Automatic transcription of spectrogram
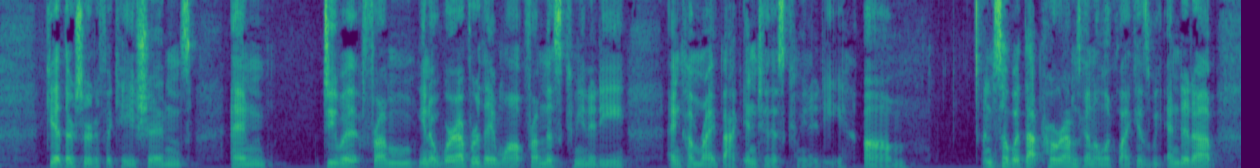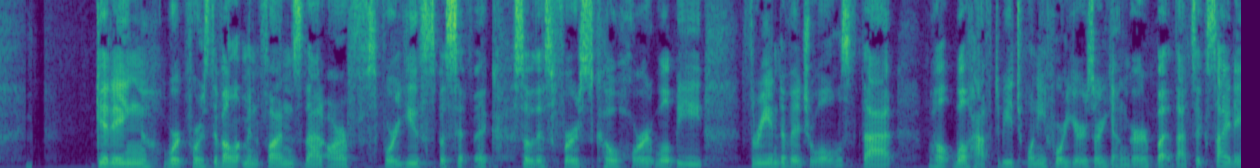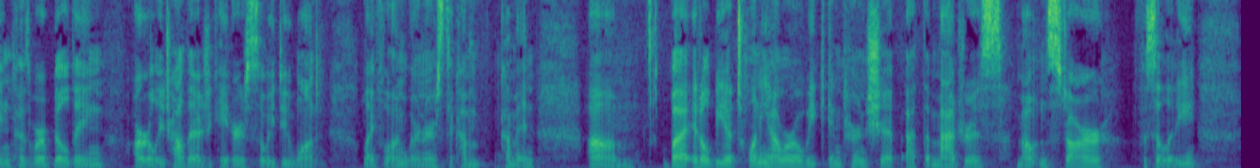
get their certifications, and do it from you know wherever they want from this community and come right back into this community. Um, and so what that program is going to look like is we ended up getting workforce development funds that are f- for youth specific. So this first cohort will be three individuals that will, will have to be 24 years or younger but that's exciting because we're building our early childhood educators so we do want lifelong learners to come come in um, but it'll be a 20 hour a week internship at the Madras Mountain Star facility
